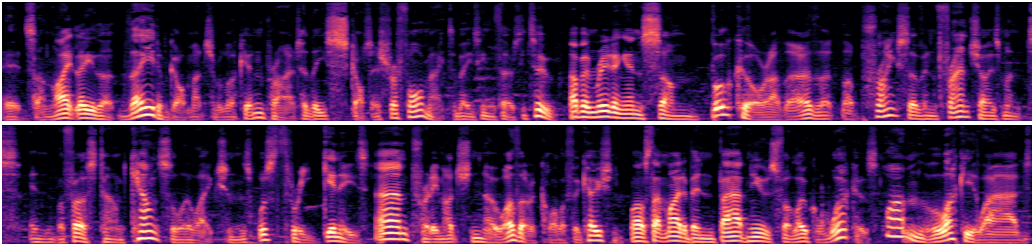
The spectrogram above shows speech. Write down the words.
it's unlikely that they'd have got much of a look in prior to the Scottish Reform Act of 1832. I've been reading in some book or other that the price of enfranchisement in the first town council elections was three guineas, and pretty much no other qualification. Whilst that might have been bad news for local workers, one lucky lad,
